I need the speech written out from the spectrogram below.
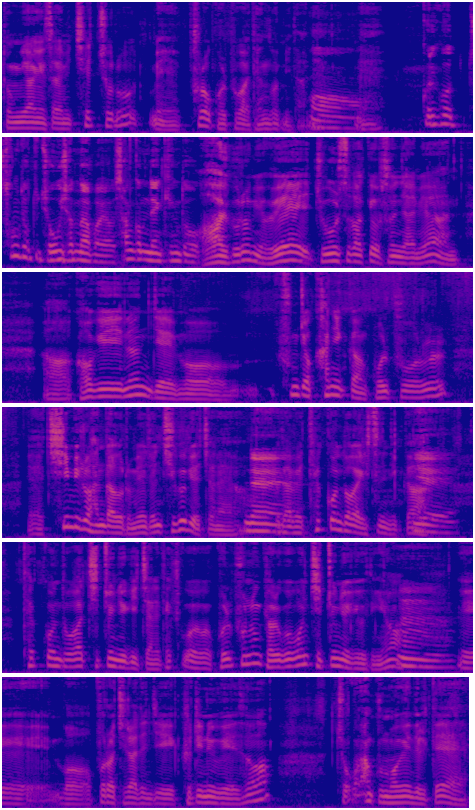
동양의 사람이 최초로 네, 프로 골퍼가 된 겁니다. 네. 어. 네. 그리고 성적도 좋으셨나 봐요. 상금 랭킹도. 아, 그럼요. 왜 좋을 수밖에 없었냐면 어, 거기는 이제 뭐 풍족하니까 골프를 예, 취미로 한다 그러면 전 직업이었잖아요. 네. 그다음에 태권도가 있으니까 예. 태권도가 집중력이 있잖아요. 태권 골프는 결국은 집중력이거든요. 음. 예, 뭐 어프로치라든지 그린 위에서 조그만 구멍이 들때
